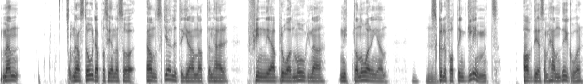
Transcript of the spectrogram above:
Men när jag stod där på scenen så önskar jag lite grann att den här finniga, brådmogna 19-åringen Mm. skulle fått en glimt av det som hände igår.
